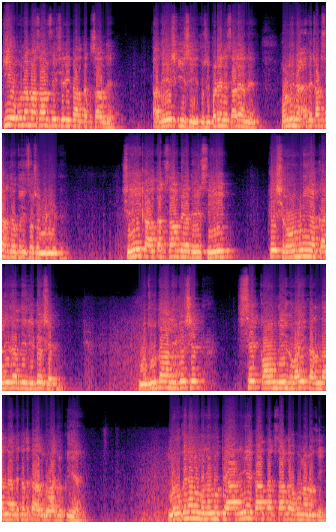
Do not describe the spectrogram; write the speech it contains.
ਕੀ ਹੁਕਮਨਾਮਾ ਸਾਹਿਬ ਸੀ ਸ਼੍ਰੀ ਅਕਾਲ ਤਖਤ ਸਾਹਿਬ ਦੇ? ਆਦੇਸ਼ ਕੀ ਸੀ? ਤੁਸੀਂ ਪੜ੍ਹੇ ਨੇ ਸਾਰਿਆਂ ਨੇ। ਹੁਣ ਵੀ ਇਹਦੇ ਕੱਢ ਸਕਦੇ ਹੋ ਤੁਸੀਂ ਸੋਸ਼ਲ ਮੀਡੀਆ ਤੇ। ਸ਼੍ਰੀ ਅਕਾਲ ਤਖਤ ਸਾਹਿਬ ਦੇ ਆਦੇਸ਼ ਸੀ ਕਿ ਸ਼੍ਰੋਮਣੀ ਅਕਾਲੀ ਦਲ ਦੀ ਲੀਡਰਸ਼ਿਪ ਮੌਜੂਦਾ ਲੀਡਰਸ਼ਿਪ ਸਿੱਖ ਕੌਮ ਦੀ ਅਗਵਾਈ ਕਰਨ ਦਾ ਨੈਤਿਕ ਅਧਿਕਾਰ ਗਵਾ ਚੁੱਕੀ ਹੈ। ਲੋਕ ਇਹਨਾਂ ਨੂੰ ਮੰਨਣ ਨੂੰ ਤਿਆਰ ਨਹੀਂ ਹੈ, ਅਕਾਲ ਤਖਤ ਸਾਹਿਬ ਦਾ ਹੁਕਮਨਾਮਾ ਸੀ।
